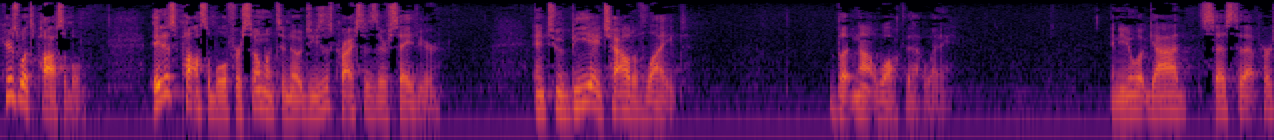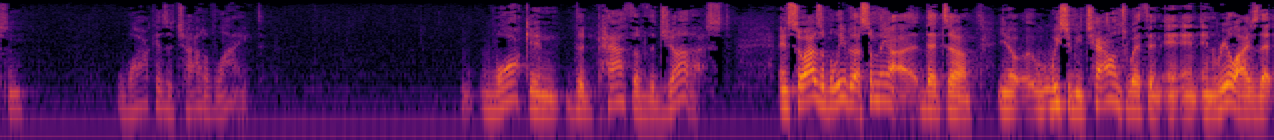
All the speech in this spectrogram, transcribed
here's what's possible it is possible for someone to know Jesus Christ as their Savior and to be a child of light, but not walk that way. And you know what God says to that person? Walk as a child of light. Walk in the path of the just. And so, as a believer, that's something I, that uh, you know we should be challenged with, and, and, and, realize that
